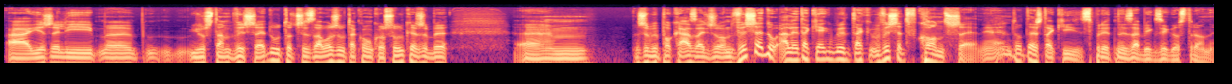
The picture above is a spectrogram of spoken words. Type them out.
A jeżeli y, już tam wyszedł, to czy założył taką koszulkę, żeby, żeby pokazać, że on wyszedł, ale tak jakby tak wyszedł w kontrze, nie? To też taki sprytny zabieg z jego strony.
